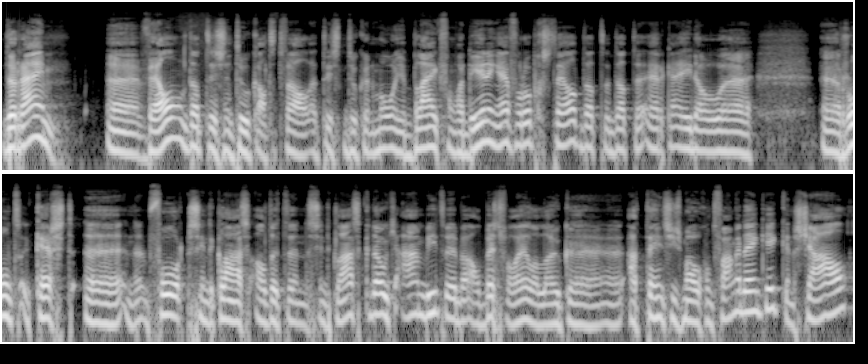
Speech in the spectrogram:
de rijm eh, wel. Dat is natuurlijk altijd wel. Het is natuurlijk een mooie blijk van waardering hè, vooropgesteld. Dat, dat de RK Edo eh, eh, rond kerst voor Sinterklaas altijd een Sinterklaas cadeautje aanbiedt. We hebben al best wel hele leuke attenties mogen ontvangen, denk ik. Een sjaal.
